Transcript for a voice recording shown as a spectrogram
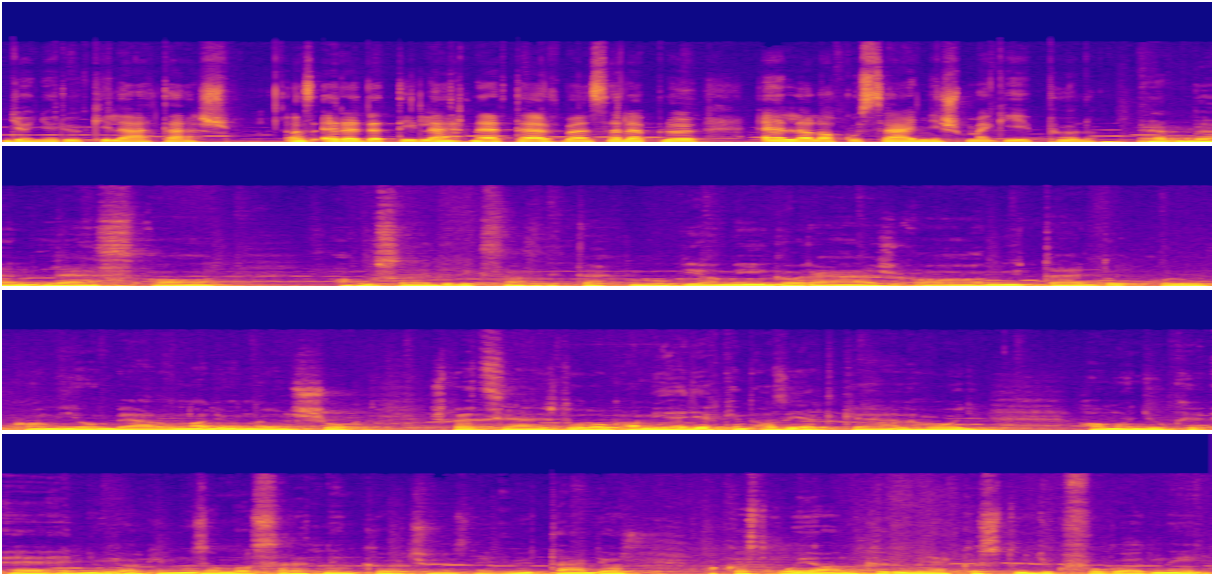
gyönyörű kilátás. Az eredeti Lechner tervben szereplő L-alakú szárny is megépül. Ebben lesz a a 21. századi technológia, a mélygarázs, a műtárgydokkoló, kamionbeálló, nagyon-nagyon sok speciális dolog, ami egyébként azért kell, hogy ha mondjuk e, egy New Yorki múzeumban szeretnénk kölcsönözni egy műtárgyat, akkor azt olyan körülmények közt tudjuk fogadni,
